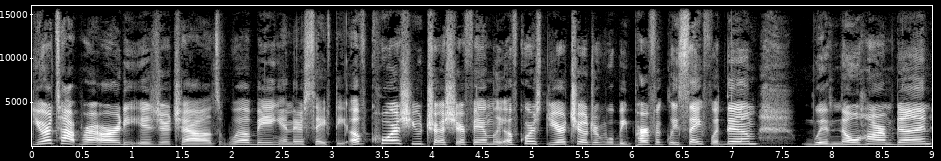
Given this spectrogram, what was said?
your top priority is your child's well being and their safety. Of course, you trust your family. Of course, your children will be perfectly safe with them with no harm done.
